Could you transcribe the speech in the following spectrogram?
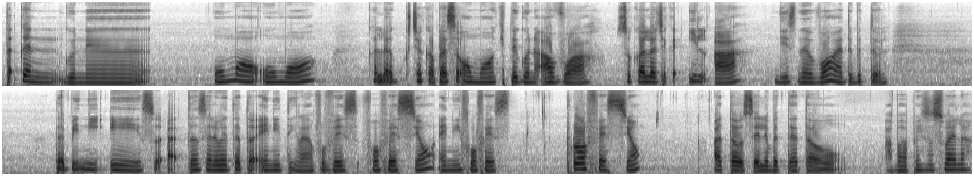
takkan guna umur umur. Kalau cakap pasal umur kita guna avoir so kalau cakap il a 19 ans itu betul tapi ni A So akta celebrate atau anything lah. Profes, Profession Any profes, Profession Atau celebrate atau Apa-apa yang sesuai lah.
